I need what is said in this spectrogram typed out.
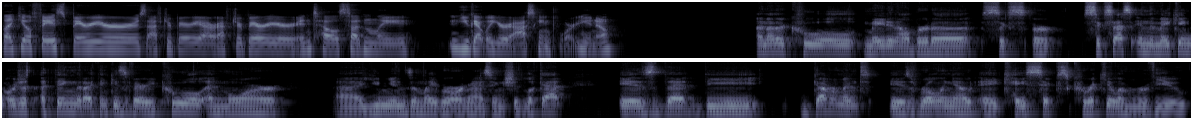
like you'll face barriers after barrier after barrier until suddenly you get what you're asking for, you know? Another cool made in Alberta six, or success in the making, or just a thing that I think is very cool and more uh, unions and labor organizing should look at is that the government is rolling out a K6 curriculum review,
